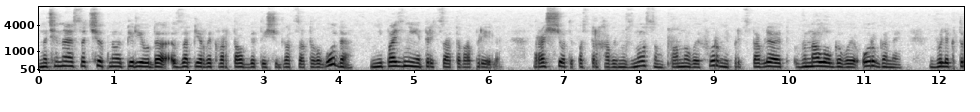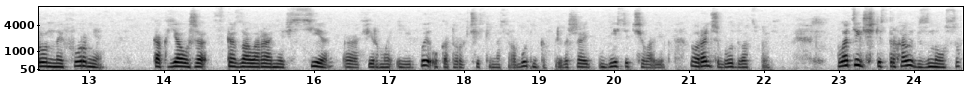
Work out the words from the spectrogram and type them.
Начиная с отчетного периода за первый квартал 2020 года, не позднее 30 апреля, расчеты по страховым взносам по новой форме представляют в налоговые органы в электронной форме, как я уже сказала ранее, все э, фирмы и ИП, у которых численность работников превышает 10 человек. Ну, а раньше было 25. Плательщики страховых взносов,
